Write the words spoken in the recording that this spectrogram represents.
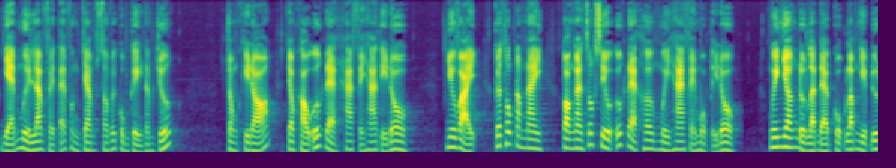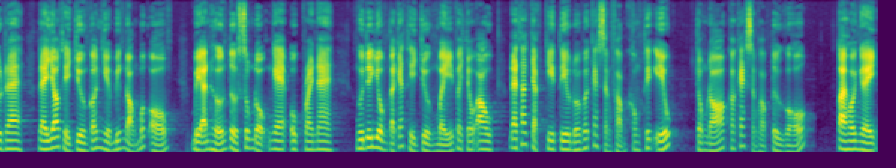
giảm 15,8% so với cùng kỳ năm trước. Trong khi đó, nhập khẩu ước đạt 2,2 tỷ đô. Như vậy, kết thúc năm nay, toàn ngành xuất siêu ước đạt hơn 12,1 tỷ đô. Nguyên nhân được lãnh đạo Cục Lâm nghiệp đưa ra là do thị trường có nhiều biến động bất ổn, bị ảnh hưởng từ xung đột Nga-Ukraine. Người tiêu dùng tại các thị trường Mỹ và châu Âu đang thắt chặt chi tiêu đối với các sản phẩm không thiết yếu, trong đó có các sản phẩm từ gỗ. Tại hội nghị,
